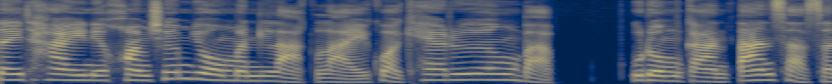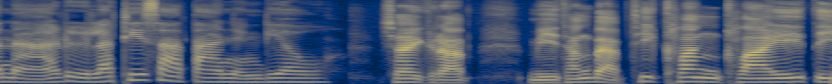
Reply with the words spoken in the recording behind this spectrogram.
ในไทยเนี่ยความเชื่อมโยงมันหลากหลายกว่าแค่เรื่องแบบอุดมการณ์ต้านศาสนาหรือลัทธิซาตานอย่างเดียว ใช่ครับ มีทั้งแบบที่คลั่งไคล้ตี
